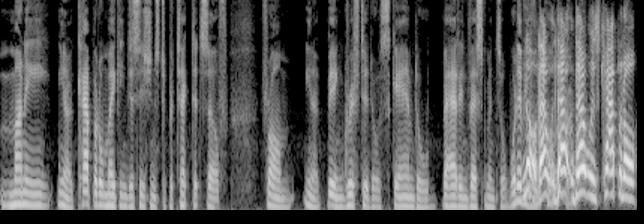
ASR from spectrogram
money, you know, capital making decisions to protect itself from you know being grifted or scammed or bad investments or whatever. No, that that that was capital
